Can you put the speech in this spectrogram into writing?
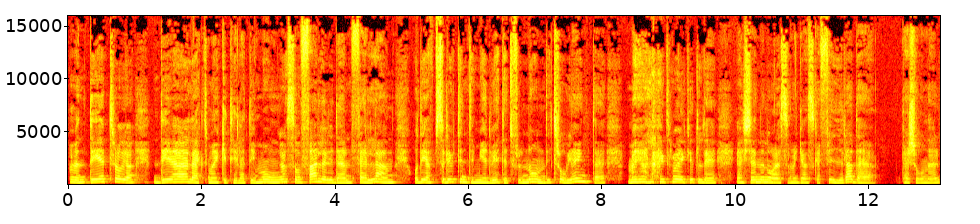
Men det tror jag, det har jag lagt märke till att det är många som faller i den fällan och det är absolut inte medvetet från någon, det tror jag inte. Men jag har lagt märke till det, jag känner några som är ganska firade personer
